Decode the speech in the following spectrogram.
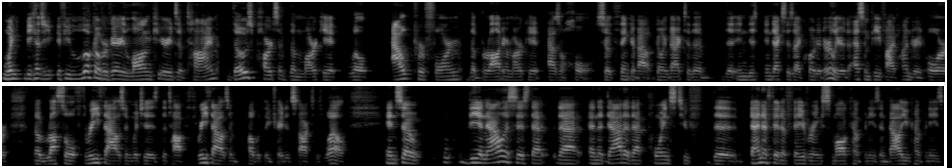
when because you, if you look over very long periods of time those parts of the market will outperform the broader market as a whole. So think about going back to the the indexes i quoted earlier the s&p 500 or the russell 3000 which is the top 3000 publicly traded stocks as well. And so the analysis that that and the data that points to the benefit of favoring small companies and value companies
